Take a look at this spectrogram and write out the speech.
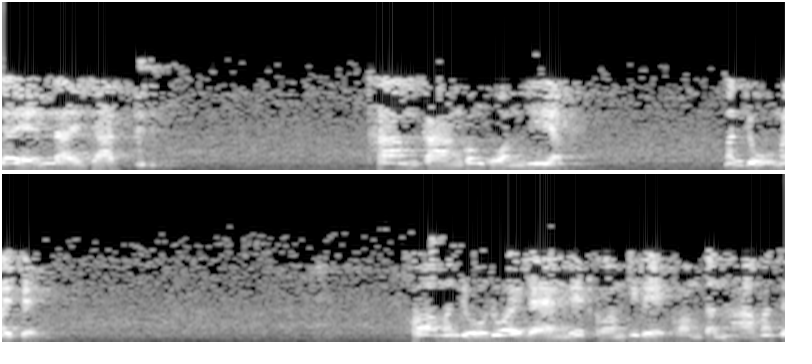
จะเห็นได้ชัด ท่ามกลางของความเงียบ มันอยู่ไม่เป็นเพราะมันอยู่ด้วยแรงฤทธิ์ของกิเลสของตัณหามันแส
